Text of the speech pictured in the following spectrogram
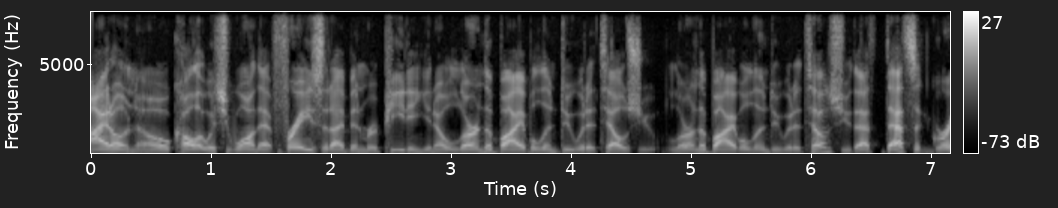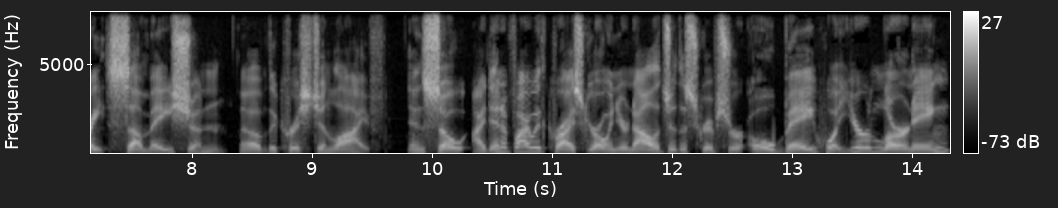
I don't know, call it what you want, that phrase that I've been repeating, you know, learn the Bible and do what it tells you. Learn the Bible and do what it tells you. That that's a great summation of the Christian life. And so identify with Christ, grow in your knowledge of the scripture, obey what you're learning,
